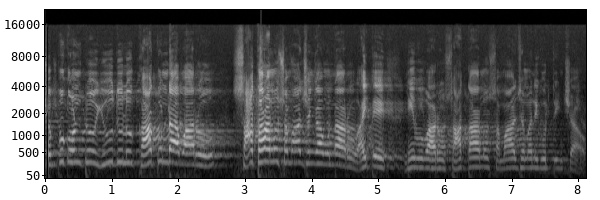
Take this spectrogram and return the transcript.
చెప్పుకుంటూ యూదులు కాకుండా వారు సాతాను సమాజంగా ఉన్నారు. అయితే నీవు వారు సాతాను సమాజమని గుర్తించావు.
